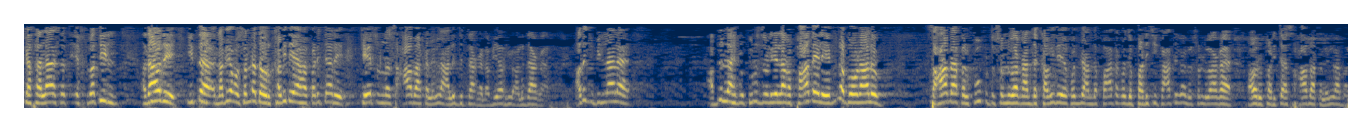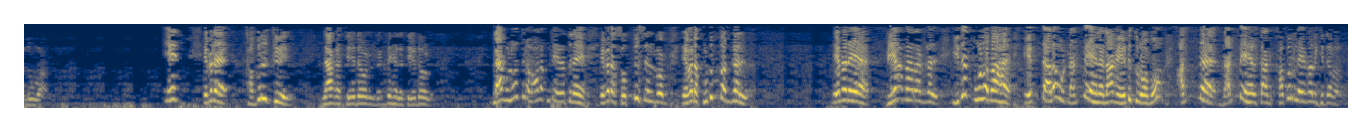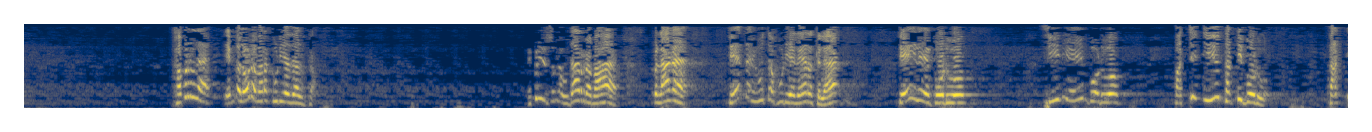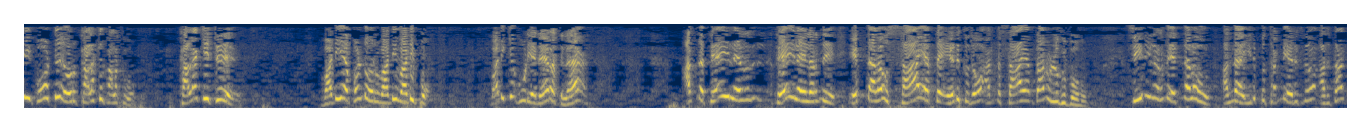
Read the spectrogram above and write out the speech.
கசலாசத் இஸ்வத்தில் அதாவது இந்த நபி அவங்க சொன்னதை ஒரு கவிதையாக படிச்சாரு கேட்டுள்ள சஹாபாக்கள் எல்லாம் அழுதுட்டாங்க. நபியார்கள் அழுதாங்க. அதுக்கு பின்னால அப்துல்லா குருசுடைய எல்லாம் பாதையில எங்க போனாலும் சஹாபாக்கள் கூப்பிட்டு சொல்லுவாங்க அந்த கவிதையை கொஞ்சம் அந்த பாட்டை கொஞ்சம் படிச்சு காட்டுங்க சொல்லுவாங்க. அவரு படிச்சா சஹாபாக்கள் எல்லாம் அழுவாங்க. ஏன்? எங்கட கபருக்கு நாங்க தேடணும் நன்மைகளை தேடணும். நாங்கள் உலகத்துல வாழக்கூடிய இடத்துல எங்கட சொத்து செல்வம் எங்கட குடும்பங்கள் எங்களுடைய வியாபாரங்கள் இதன் மூலமாக எந்த அளவு நன்மைகளை நாங்க எடுக்கிறோமோ அந்த நன்மைகள் தான் கபர்ல எங்களுக்கு வரும். கபர்ல எங்களோட வரக்கூடியது எப்படி சொன்ன உதாரணமாக இப்ப நாங்க தேர்தல் ஊத்தக்கூடிய நேரத்துல தேயிலையை போடுவோம் சீனியையும் போடுவோம் பச்சைஞ்சியும் தட்டி போடுவோம். தட்டி போட்டு ஒரு கலக்கு கலக்குவோம். கலக்கிட்டு வடிய கொண்டு ஒரு வடி வடிப்போம். வடிக்கக்கூடிய நேரத்துல அந்த தேயில தேயிலையில இருந்து எந்த அளவு சாயத்தை எடுக்குதோ அந்த சாயம் தான் உள்ளுக்கு போகும். சீனில இருந்து எந்த அளவு அந்த இனிப்பு தண்ணி எடுக்குதோ அதுதான்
